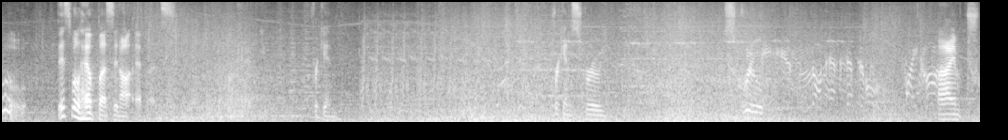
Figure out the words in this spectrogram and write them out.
Ooh, this will help us in our efforts. Okay, you freaking, freaking screw. Screw. I'm. Tr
